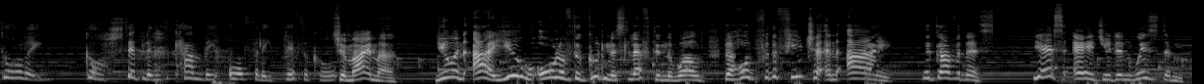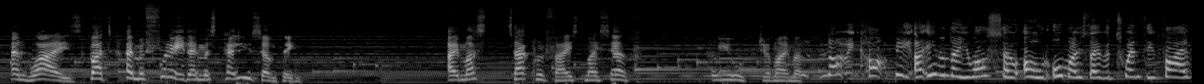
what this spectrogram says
golly gosh, siblings can be awfully difficult. Jemima, you and I, you, all of the goodness left in the world, the hope for the future, and I, the governess. Yes, aged and wisdom and wise, but I'm afraid I must tell you something. I must sacrifice myself for you, Jemima. No, it can't be. Uh, even though you are so old, almost over 25,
